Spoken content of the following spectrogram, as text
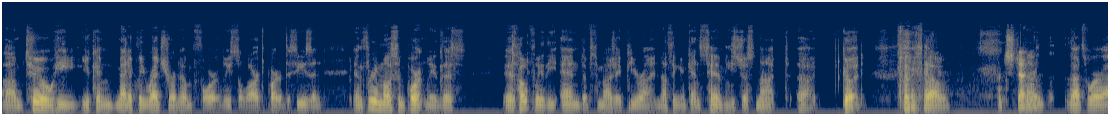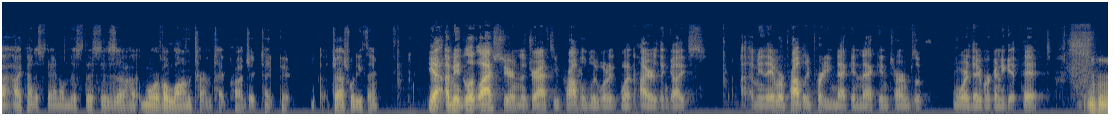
Um, two, he you can medically redshirt him for at least a large part of the season. And three, most importantly, this is hopefully the end of Samaje Perine. Nothing against him. He's just not uh, good. So It's generous. that's where I, I kind of stand on this. This is uh, more of a long term type project type pick. Uh, Josh, what do you think? Yeah, I mean, look, last year in the draft, he probably would have went higher than Guice. I mean, they were probably pretty neck and neck in terms of where they were going to get picked. Mm-hmm.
